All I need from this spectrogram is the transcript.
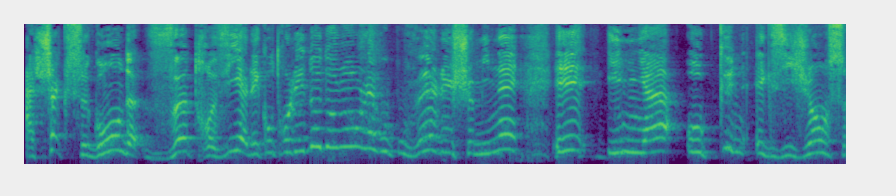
à chaque seconde, votre vie, elle est contrôlée. Non, non, non, là, vous pouvez aller cheminer. Et il n'y a aucune exigence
